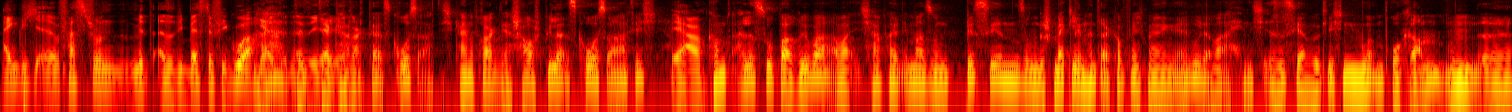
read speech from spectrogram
eigentlich äh, fast schon mit, also die beste Figur Ja, halt in der der, Serie. der Charakter ist großartig, keine Frage. Der Schauspieler ist großartig. Ne? Ja. Kommt alles super rüber, aber ich habe halt immer so ein bisschen so ein Geschmäckle im Hinterkopf, wenn ich mir denke, ja gut, aber eigentlich ist es ja wirklich nur ein Programm und äh,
